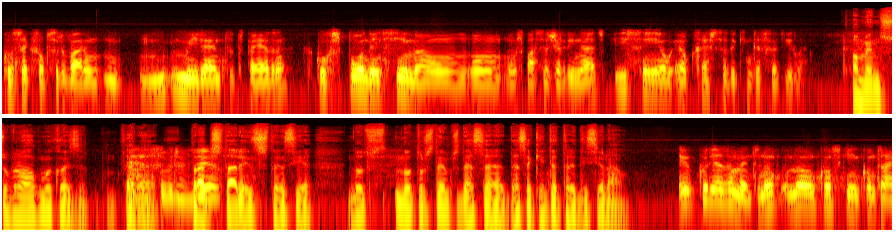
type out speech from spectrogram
consegue-se observar um, um, um, mirante de pedra que corresponde em cima a um, um espaço ajardinado. Isso é, é o que resta da Quinta Favila. Ao menos sobrou alguma coisa para, para testar a existência noutros, noutros tempos dessa, dessa quinta tradicional. Eu, curiosamente, não, não consegui encontrar,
